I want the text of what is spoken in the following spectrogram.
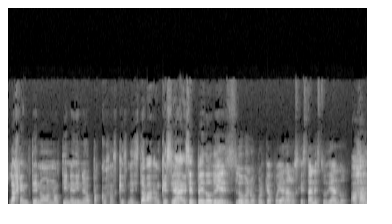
La gente no, no tiene dinero para cosas que necesitaba. Aunque sea Sí. ese pedo de... Y es lo bueno porque apoyan a los que están estudiando. Ajá.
